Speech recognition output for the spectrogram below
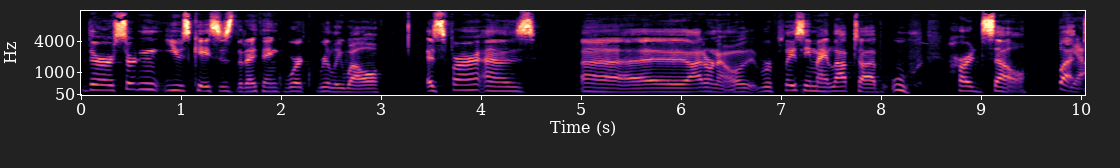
there are certain use cases that I think work really well. As far as uh, I don't know, replacing my laptop, ooh, hard sell. But yeah.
